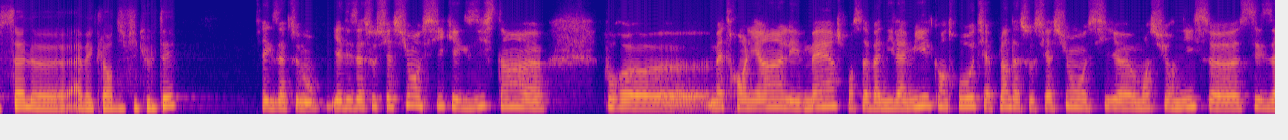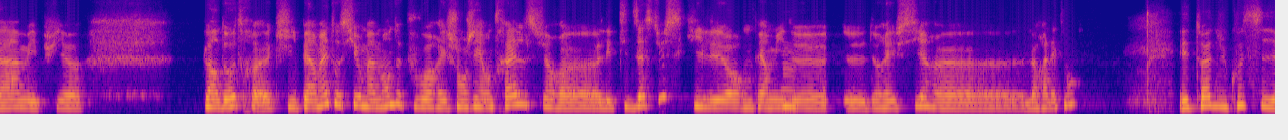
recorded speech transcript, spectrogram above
seule avec leurs difficultés. Exactement. Il y a des associations aussi qui existent hein, pour mettre en lien les mères. Je pense à Vanilla Milk, entre autres. Il y a plein d'associations aussi, moi sur Nice, Sésame, et puis plein d'autres euh, qui permettent aussi aux mamans de pouvoir échanger entre elles sur euh, les petites astuces qui leur ont permis mm. de, réussir euh, leur allaitement. Et toi, du coup, si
